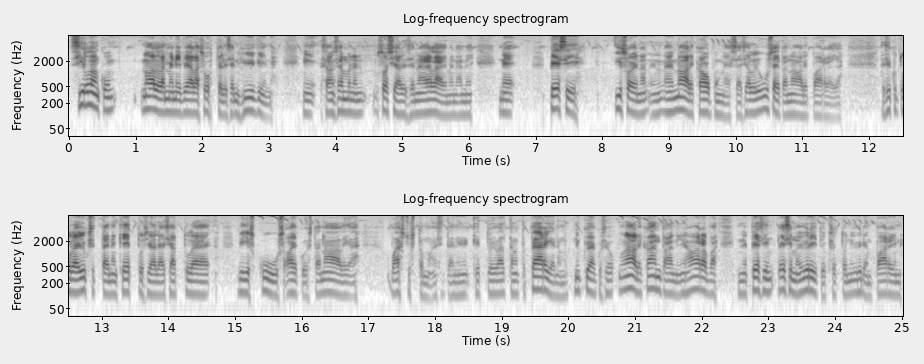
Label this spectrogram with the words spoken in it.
Silloin kun naalla meni vielä suhteellisen hyvin, niin se on semmoinen sosiaalisena eläimenä, niin ne pesi isoina naalikaupungeissa ja siellä oli useita naalipareja. Ja sitten kun tulee yksittäinen kettu siellä ja sieltä tulee 5-6 aikuista naalia vastustamaan sitä, niin kettu ei välttämättä pärjännyt, mutta nykyään kun se naali kantaa niin harva, niin ne pesi, pesimäyritykset on yhden parin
